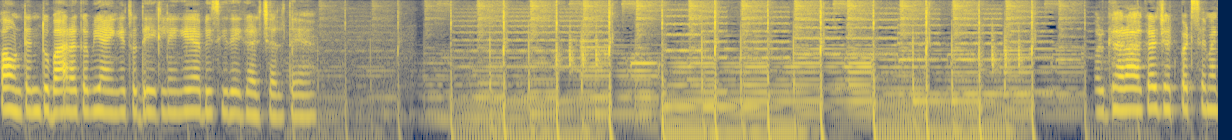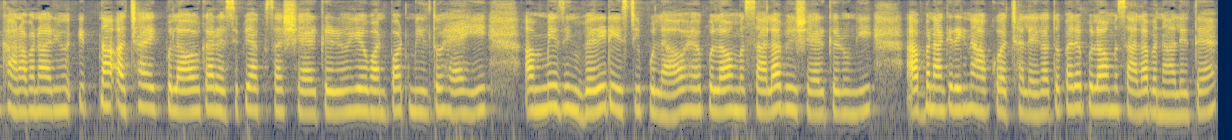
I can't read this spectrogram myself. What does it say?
फाउंटेन दोबारा कभी आएँगे तो देख लेंगे, अभी सीधे घर चलते हैं। और घर आकर झटपट से मैं खाना बना रही हूँ। इतना अच्छा एक पुलाव का रेसिपी आपके साथ शेयर कर रही हूँ। ये वन पॉट मील तो है ही। अमेजिंग वेरी टेस्टी पुलाव है। पुलाव मसाला भी शेयर करूँगी। आप बना के देखना, आपको अच्छा लगेगा। तो पहले पुलाव मसाला बना लेते हैं।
